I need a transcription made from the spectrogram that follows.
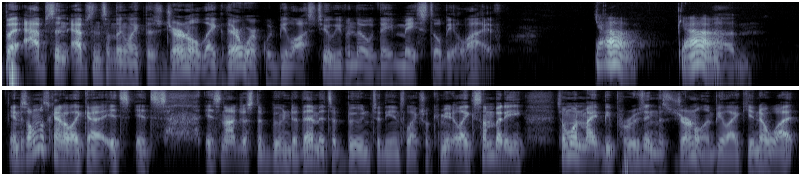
but absent absent something like this journal like their work would be lost too even though they may still be alive. Yeah yeah. Um, and it's almost kind of like a it's it's it's not just a boon to them it's a boon to the intellectual community. Like somebody someone might be perusing this journal and be like you know what?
